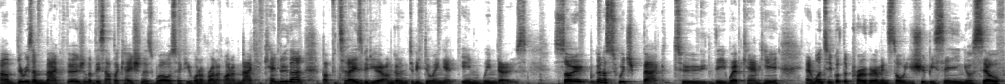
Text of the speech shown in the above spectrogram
Um, there is a Mac version of this application as well, so if you want to run it on a Mac, you can do that. But for today's video, I'm going to be doing it in Windows. So we're going to switch back to the webcam here and once you've got the program installed you should be seeing yourself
